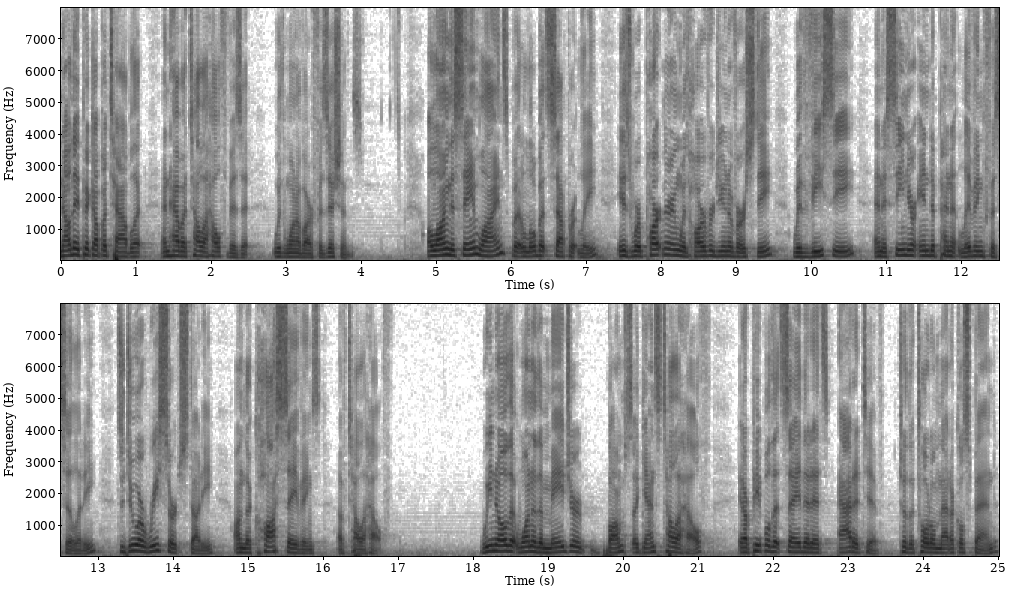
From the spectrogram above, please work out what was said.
Now they pick up a tablet and have a telehealth visit with one of our physicians. Along the same lines, but a little bit separately, is we're partnering with Harvard University, with VSee, and a senior independent living facility to do a research study on the cost savings of telehealth. We know that one of the major bumps against telehealth are people that say that it's additive, to the total medical spend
